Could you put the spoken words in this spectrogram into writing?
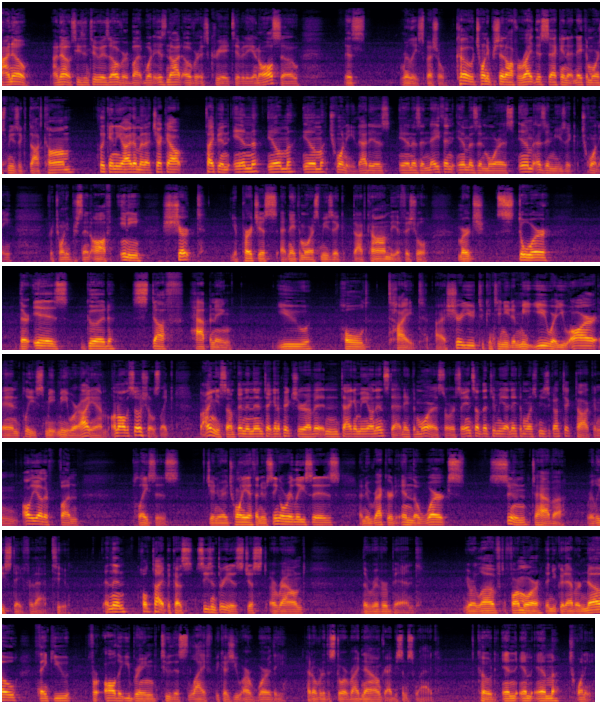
I know, I know, season two is over, but what is not over is creativity. And also, this really special code 20% off right this second at nathanmorrismusic.com. Click any item and at checkout, type in NMM20. That is N as in Nathan, M as in Morris, M as in music 20 for 20% off any shirt you purchase at nathanmorrismusic.com, the official merch store. There is good stuff happening. You hold tight. I assure you to continue to meet you where you are, and please meet me where I am on all the socials, like buying you something and then taking a picture of it and tagging me on Insta at Nathan Morris, or saying something to me at Nathan Morris Music on TikTok, and all the other fun places. January 20th, a new single releases, a new record in the works. Soon to have a release date for that, too. And then hold tight because season three is just around the river bend. You're loved far more than you could ever know. Thank you for all that you bring to this life because you are worthy. Head over to the store right now and grab you some swag. Code NMM20.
